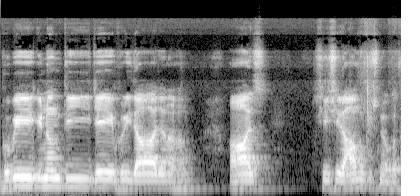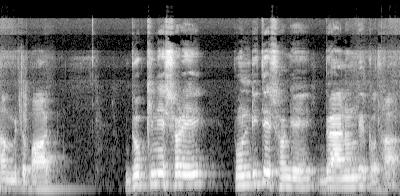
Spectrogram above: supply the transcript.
ভুবি গৃণন্তি যে ভুরিদা জন আজ শ্রী শ্রী রামকৃষ্ণ কথামৃত পাঠ। দক্ষিণেশ্বরে পণ্ডিতের সঙ্গে দয়ানন্দের কথা।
